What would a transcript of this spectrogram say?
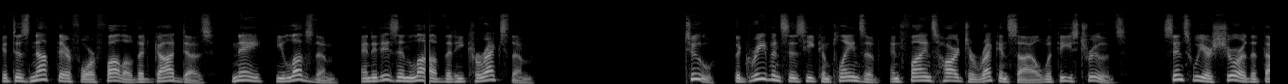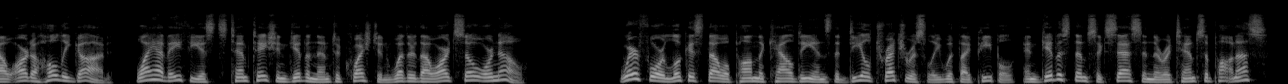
it does not therefore follow that God does, nay, he loves them, and it is in love that he corrects them. 2. The grievances he complains of and finds hard to reconcile with these truths. Since we are sure that thou art a holy God, why have atheists temptation given them to question whether thou art so or no? Wherefore lookest thou upon the Chaldeans that deal treacherously with thy people, and givest them success in their attempts upon us?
